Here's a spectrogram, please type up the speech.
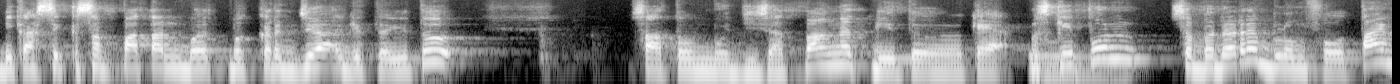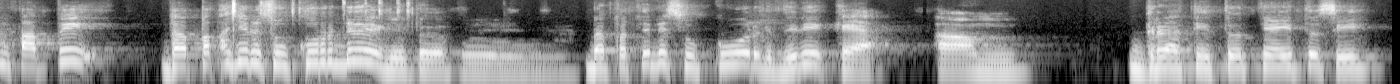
dikasih kesempatan buat bekerja gitu itu satu mujizat banget gitu. Kayak meskipun sebenarnya belum full time tapi dapat aja deh syukur deh gitu. Hmm. Dapatnya deh syukur gitu. Jadi kayak em, gratitude-nya itu sih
